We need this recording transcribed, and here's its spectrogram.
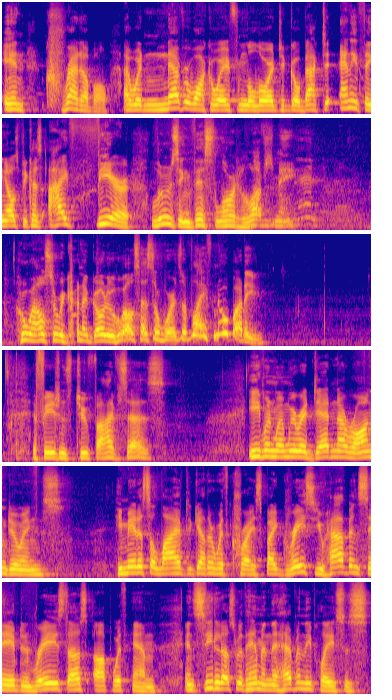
incredible. I would never walk away from the Lord to go back to anything else because I fear losing this Lord who loves me. Amen. Who else are we going to go to? Who else has the words of life? Nobody. Ephesians 2 5 says, Even when we were dead in our wrongdoings, he made us alive together with Christ. By grace you have been saved and raised us up with him and seated us with him in the heavenly places.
